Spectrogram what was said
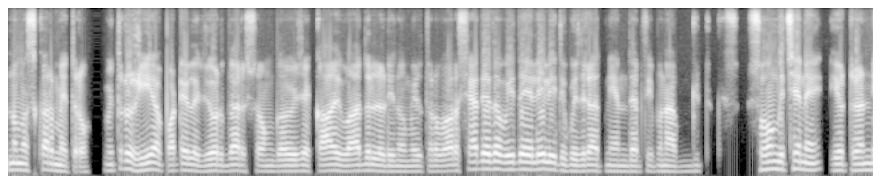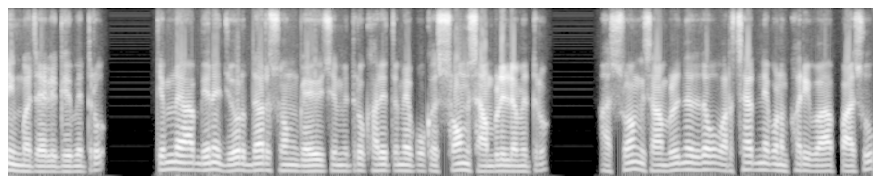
નમસ્કાર મિત્રો. મિત્રો, રિયા પટેલે જોરદાર સોંગ ગાયું છે. કાળી વાદળડીનો મિત્રો વરસાદે તો વિદાય લઈ લીધી ગુજરાતની અંદરથી. પણ આ સોંગ છે ને, એ ટ્રેન્ડિંગમાં ચાલી ગયું મિત્રો. તેમણે આ બેને જોરદાર સોંગ ગાયું છે મિત્રો. ખાલી તમે એક વખત સોંગ સાંભળી લો મિત્રો. આ સોંગ સાંભળીને તો વરસાદને પણ ફરી વા પાછું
